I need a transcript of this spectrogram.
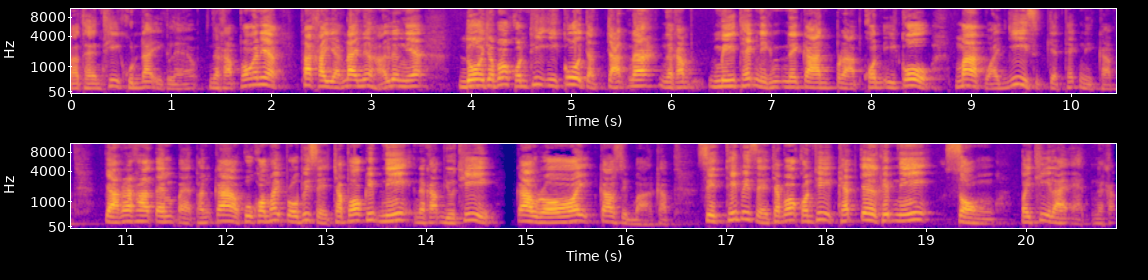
มาแทนที่คุณได้อีกแล้วนะครับเพราะงั้นเนี่ยถ้าใครอยากได้เนื้อหาเรื่องนี้โดยเฉพาะคนที่อีโก้จัดๆนะนะครับมีเทคนิคในการปราบคนอีโก้มากกว่า 27 เทคนิคครับจากราคาเต็ม 8,900ครูคอมให้โปรพิเศษเฉพาะคลิปนี้นะครับอยู่ที่ 990 บาทครับสิทธิพิเศษเฉพาะคนที่แคปเจอร์คลิปนี้ส่งไปที่ Line แอดนะครับ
